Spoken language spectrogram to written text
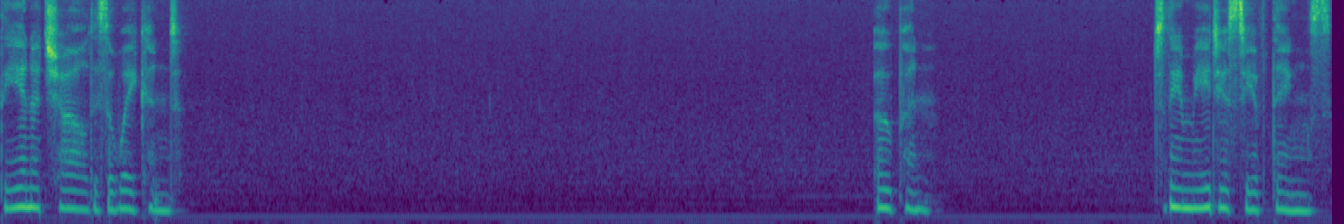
The inner child is awakened. Open to the immediacy of things.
